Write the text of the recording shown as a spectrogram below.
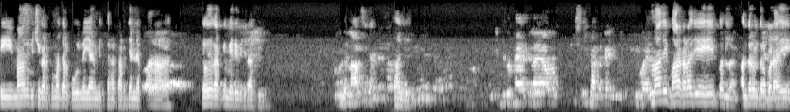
ਤੇ ਮਾਂ ਉਹਦੇ ਪਿੱਛੇ ਕਰਕੇ ਮੈਂ ਚੱਲ ਕੋਈ ਨਹੀਂ ਯਾਰ ਮਿੱਤਰ ਕੱਢ ਜੰਨੇ ਆਪਾਂ ਨਾਲ। ਤੇ ਉਹਦੇ ਕਰਕੇ ਮੇਰੇ ਵੀ ਚਲਾਤੀ ਉਹਦੇ ਨਾਲ ਸੀਗਾ? ਹਾਂਜੀ। ਜਦੋਂ ਫੈਰ ਚਲਾਇਆ ਉਹ ਕੀ ਕਰ ਗਏ? ਕੀ ਹੋਇਆ? ਮਾਂ ਦੀ ਬਾਹਰ ਖੜਾ ਸੀ ਇਹ ਪਰ- ਅੰਦਰ ਅੰਦਰ ਬੜਾ ਸੀ।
